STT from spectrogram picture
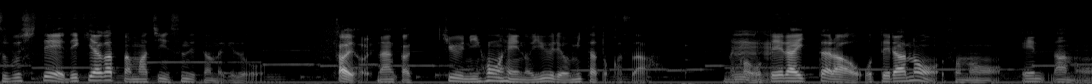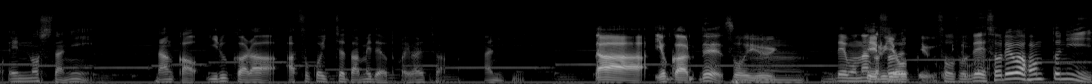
潰して出来上がった町に住んでたんだけどはいはい。なんか旧日本兵の幽霊を見たとかさなんかうん。お寺行ったらお寺のその縁あの縁の下になんかいるからあそこ行っちゃダメだよとか言われてたの兄貴に。ああよくあるねそういううんでもなんか出そう。そうそう。でそれは本当に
